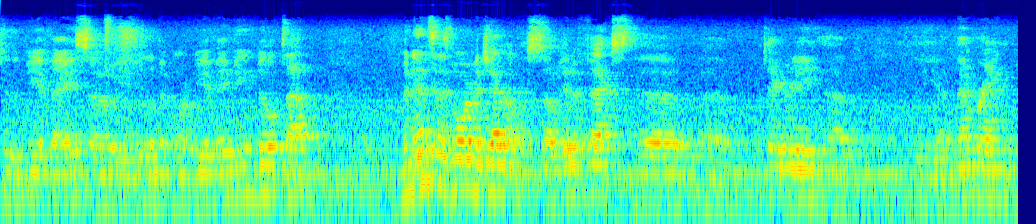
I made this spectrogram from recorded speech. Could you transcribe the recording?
to the VFA, so a little bit more VFA being built up. Monensin is more of a generalist, so it affects the uh, integrity of the uh, membrane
